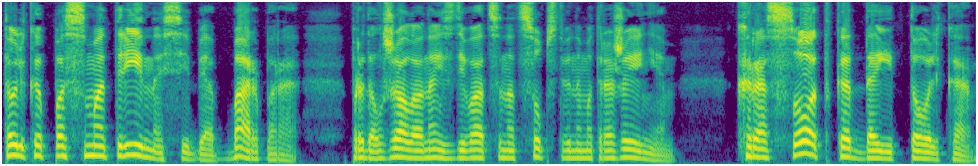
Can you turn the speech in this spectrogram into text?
«Только посмотри на себя, Барбара!» — продолжала она издеваться над собственным отражением. «Красотка, да и только!»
